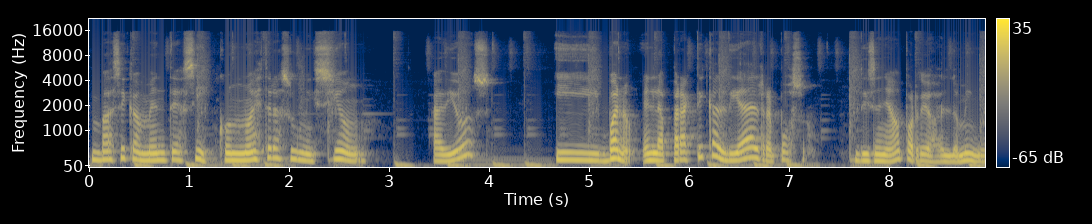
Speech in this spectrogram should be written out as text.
básicamente así, con nuestra sumisión a Dios y bueno, en la práctica el día del reposo, diseñado por Dios el domingo,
